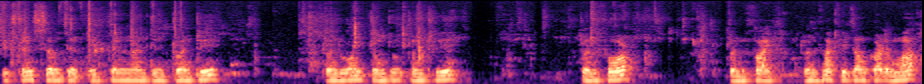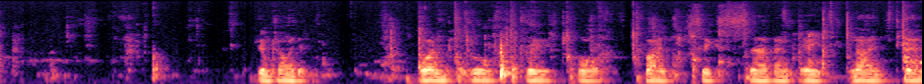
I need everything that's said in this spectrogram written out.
16 17 18 19 20 21 22 23 24 25 25 feet on card uma. Tìm trong này 1 2 3 4 5 6 7 8 9 10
